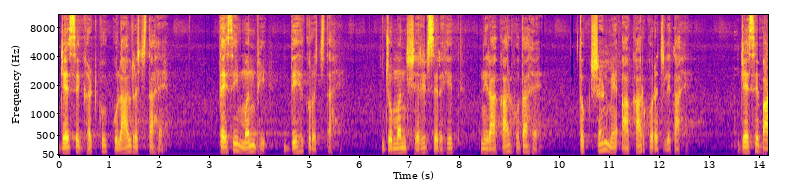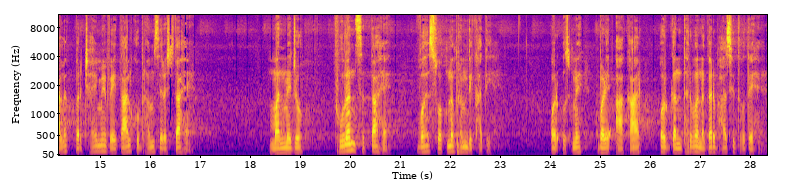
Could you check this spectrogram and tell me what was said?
जैसे घट को कुलाल रचता है, तैसे ही मन भी देह को रचता है। जो मन शरीर से रहित निराकार होता है तो क्षण में आकार को रच लेता है। जैसे बालक परछाई में वैताल को भ्रम से रचता है, मन में जो फूरन सत्ता है, वह स्वप्न भ्रम दिखाती है और उसमें बड़े आकार और गंधर्व नगर भाषित होते हैं,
